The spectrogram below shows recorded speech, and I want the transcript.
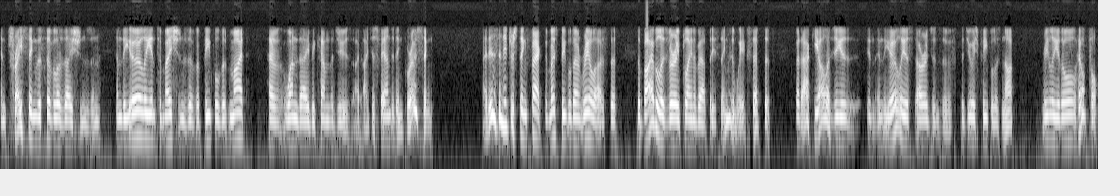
and tracing the civilizations and and the early intimations of a people that might have one day become the Jews. I, I just found it engrossing. It is an interesting fact that most people don't realize that the Bible is very plain about these things and we accept it. But archaeology in, in the earliest origins of the Jewish people is not really at all helpful.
